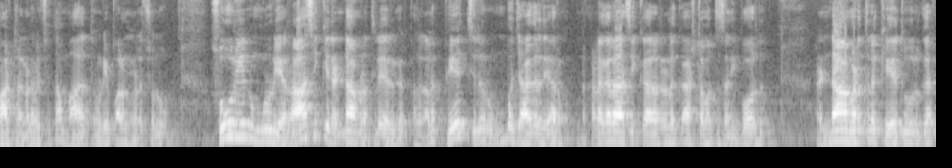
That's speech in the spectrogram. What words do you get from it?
மாற்றங்களை வச்சு தான் மாதத்தினுடைய பலன்களை சொல்லுவோம். சூரியன் உங்களுடைய ராசிக்கு ரெண்டாம் இடத்துல இருக்கார். அதனால் பேச்சில் ரொம்ப ஜாகிரதையாக இருக்கும். இந்த கடகராசிக்காரர்களுக்கு அஷ்டமத்து சனி போகிறது ரெண்டாம் இடத்துல கேது இருக்கார்.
